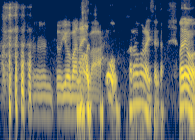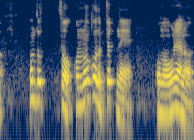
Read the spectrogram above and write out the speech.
うーんと、呼ばないわ。お空笑いされた。まあでも、本当そう、このノーコード、ちょっとね、この俺らの、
